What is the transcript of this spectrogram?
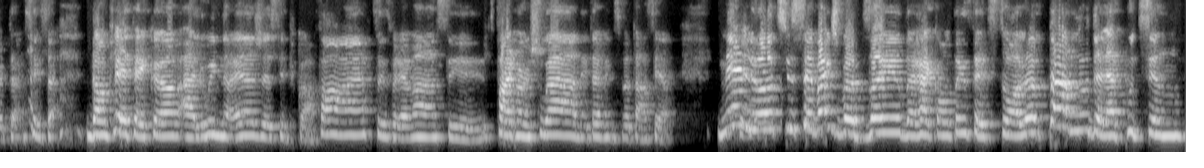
octobre, c'est ça. Donc là, était comme Halloween, Noël, je sais plus quoi faire. C'est vraiment, c'est faire un choix en étant avec du potentiel. Mais là, tu sais bien que je vais te dire de raconter cette histoire-là. Parle-nous de la poutine.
